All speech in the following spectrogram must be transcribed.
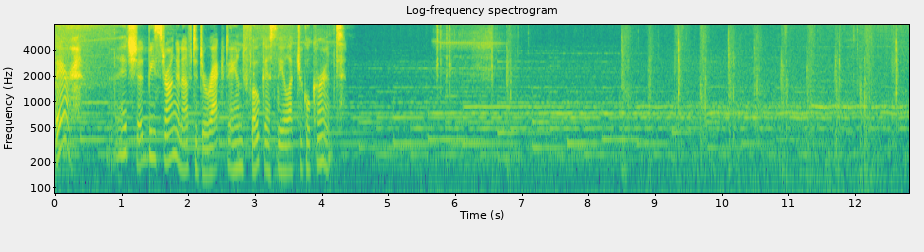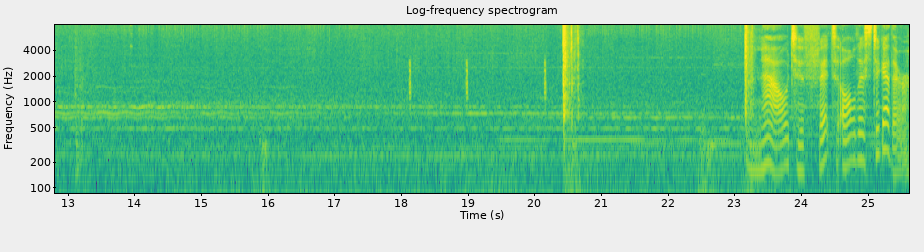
There. It should be strong enough to direct and focus the electrical current. Now to fit all this together.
